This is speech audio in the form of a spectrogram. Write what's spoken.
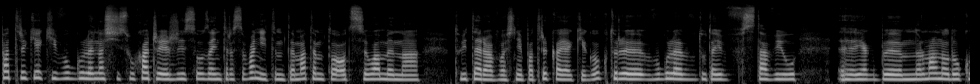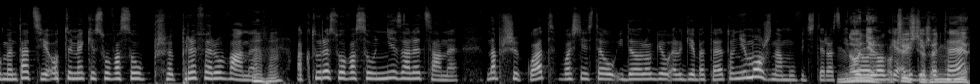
Patryk, jak i w ogóle nasi słuchacze, jeżeli są zainteresowani tym tematem, to odsyłamy na Twittera właśnie Patryka Jakiego, który w ogóle tutaj wstawił e, jakby normalną dokumentację o tym, jakie słowa są pre- preferowane, Mhm. a które słowa są niezalecane. Na przykład właśnie z tą ideologią LGBT to nie można mówić teraz No nie, ideologia że LGBT, nie.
